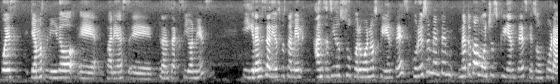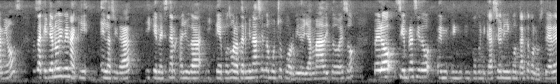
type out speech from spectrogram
pues ya hemos tenido eh, varias eh, transacciones y gracias a Dios pues también han, sido súper buenos clientes. Curiosamente, me ha tocado muchos clientes que son foráneos, o sea, que ya no viven aquí en la ciudad y que necesitan ayuda y que, pues bueno, termina haciendo mucho por videollamada y todo eso, pero siempre ha sido en, en, comunicación y en contacto con ustedes.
